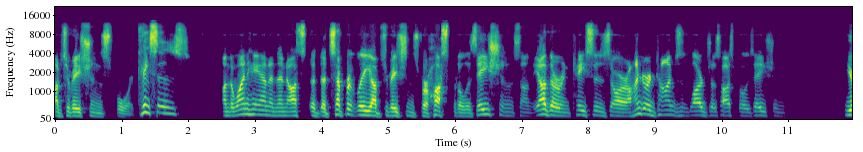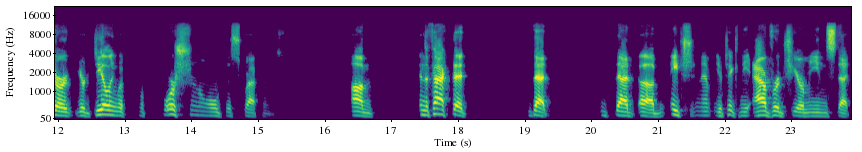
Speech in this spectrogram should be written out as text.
observations for cases, on the one hand, and then uh, that separately observations for hospitalizations on the other, and cases are 100 times as large as hospitalizations, you're, you're dealing with proportional discrepancies. Um, and the fact that, that that uh, H, you're taking the average here means that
